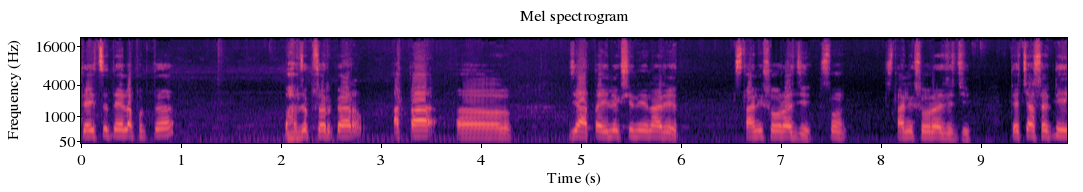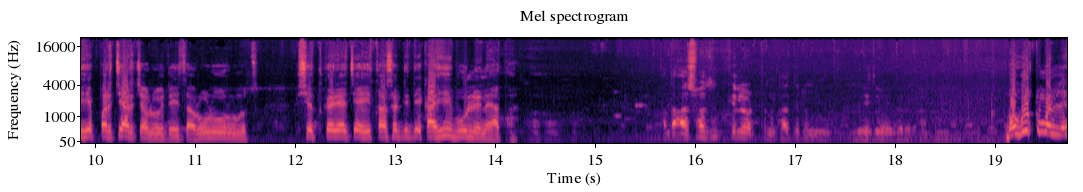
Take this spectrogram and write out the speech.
त्याचं त्याला फक्त भाजप सरकार आता जे आता इलेक्शन येणार आहेत स्थानिक स्वराज्य स स्थानिक स्वराज्याची त्याच्यासाठी हे प्रचार चालू आहे त्याचा रोडवरूनच. शेतकऱ्याच्या हितासाठी ते काहीही बोलले नाही आता. आता आश्वासन केलं वाटतं ना काहीतरी निधी वगैरे का बघूत म्हणले.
